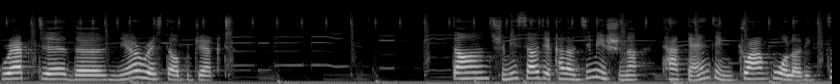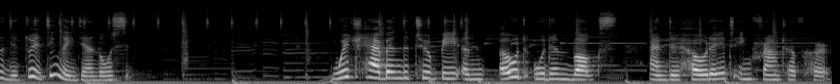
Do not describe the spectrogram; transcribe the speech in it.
grabbed the nearest object. 当史密斯小姐看到吉米时呢，她赶紧抓过了离自己最近的一件东西，which happened to be an old wooden box, and held it in front of her.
